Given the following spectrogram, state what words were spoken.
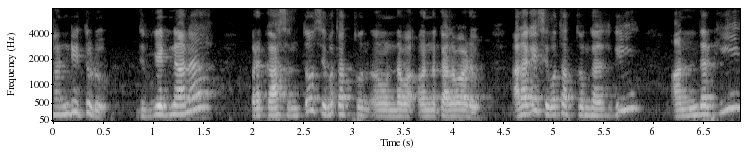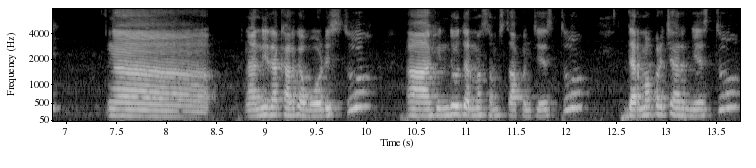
పండితుడు, దివ్యజ్ఞాన ప్రకాశంతో శివతత్వం ఉన్న ఉన్న కలవాడు. అలాగే శివతత్వం కలిగి అందరికీ అన్ని రకాలుగా ఓడిస్తూ హిందూ ధర్మ సంస్థాపన చేస్తూ, ధర్మ ప్రచారం చేస్తూ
